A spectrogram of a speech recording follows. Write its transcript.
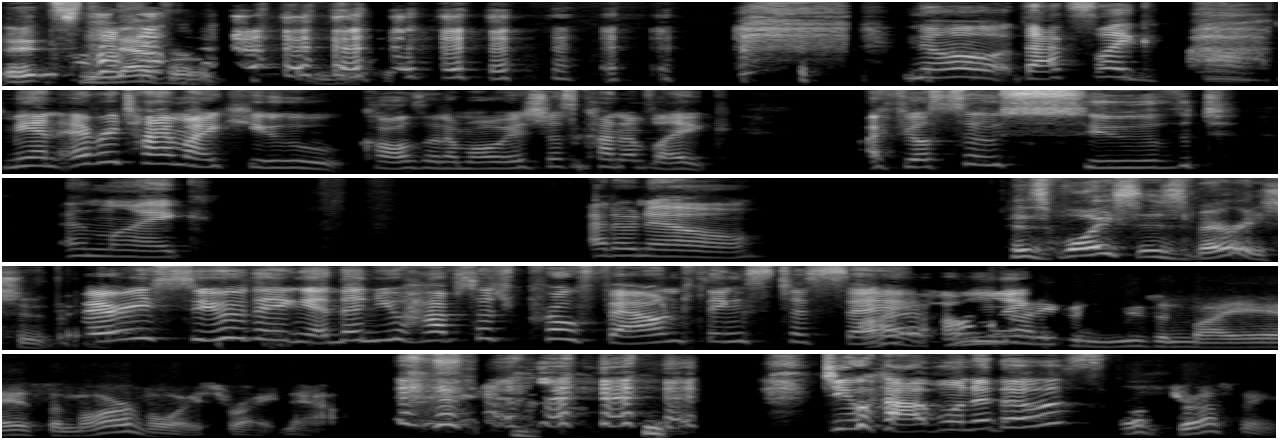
It's never no, that's like, ah, man, every time IQ calls it, I'm always just kind of like, I feel so soothed and like, I don't know, his voice is very soothing. very soothing. And then you have such profound things to say. I, I'm I'm like, not even using my ASMR voice right now. Do you have one of those? Well, trust me.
